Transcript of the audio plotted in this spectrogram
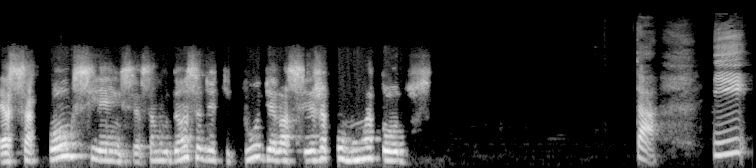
essa consciência, essa mudança de atitude, ela seja comum a todos. Tá. E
